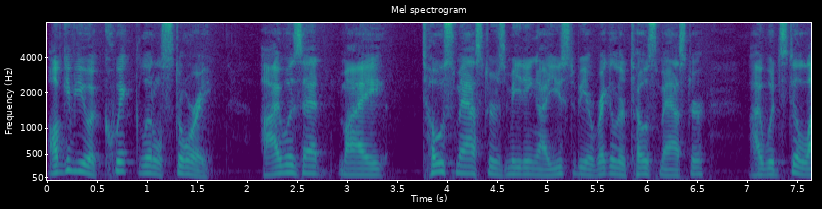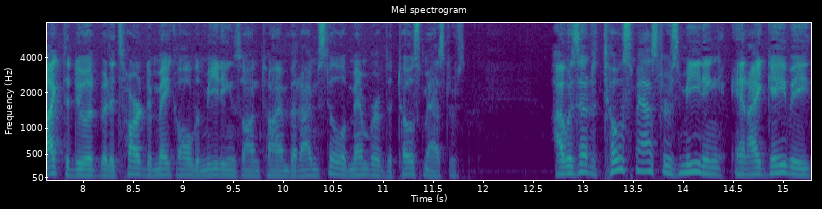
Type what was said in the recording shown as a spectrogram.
I'll give you a quick little story. I was at my Toastmasters meeting. I used to be a regular Toastmaster. I would still like to do it, but it's hard to make all the meetings on time, but I'm still a member of the Toastmasters. I was at a Toastmasters meeting and I gave a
